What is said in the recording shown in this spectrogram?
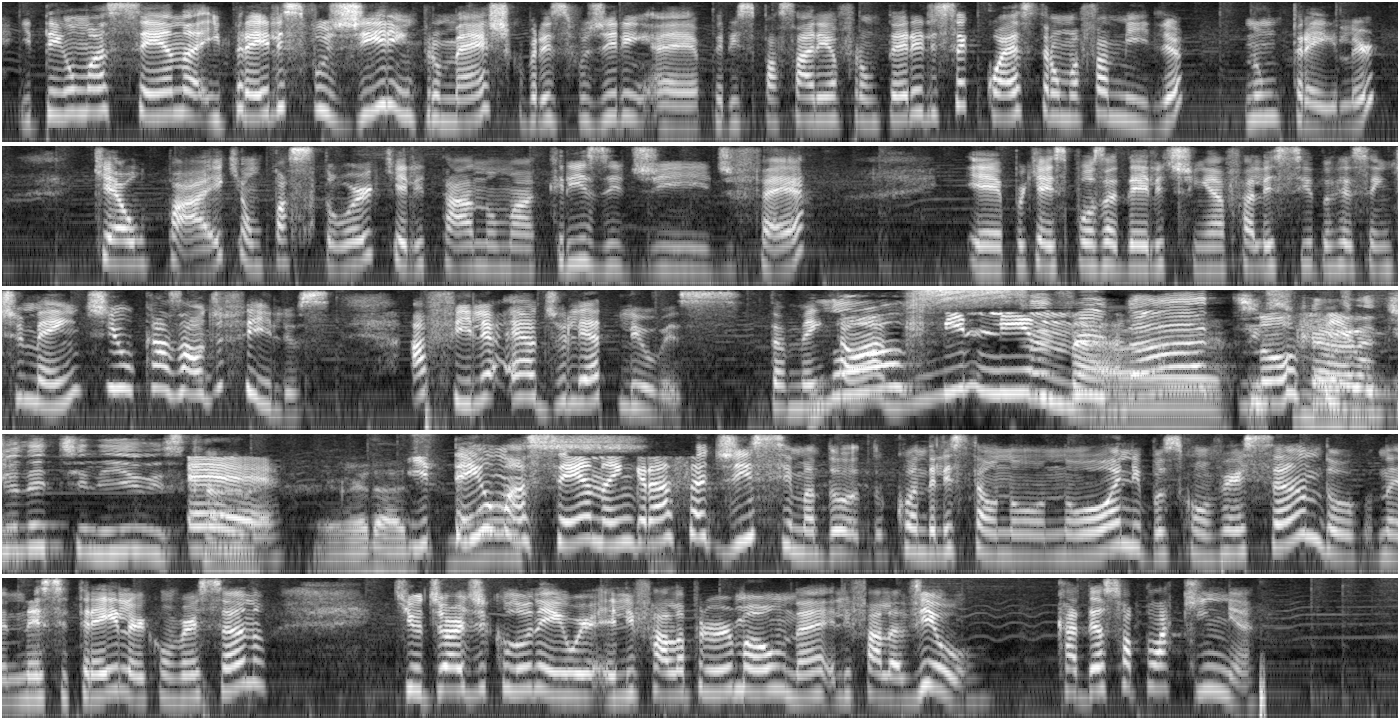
E tem uma cena, e pra eles fugirem pro México, pra eles fugirem, é, para eles passarem a fronteira, eles sequestram uma família num trailer, que é o pai, que é um pastor, que ele tá numa crise de, de fé, é, porque a esposa dele tinha falecido recentemente, e o casal de filhos. A filha é a Juliette Lewis. Também tá uma menina. verdade, no cara. filme. Juliette Lewis, cara. É, É verdade. e tem uma Nossa. cena engraçadíssima do, do- quando eles estão no, no ônibus conversando, nesse trailer conversando, que o George Clooney, ele fala pro irmão, né? Ele fala, viu, cadê a sua plaquinha?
